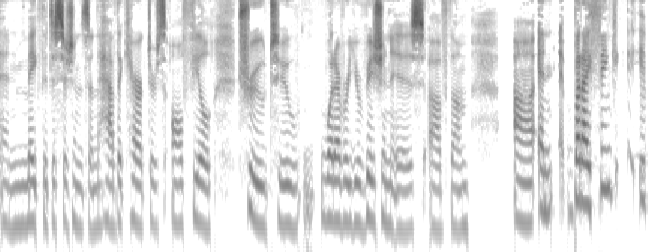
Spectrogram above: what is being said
and make the decisions and have the characters all feel true to whatever your vision is of them. Uh, and but I think it,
